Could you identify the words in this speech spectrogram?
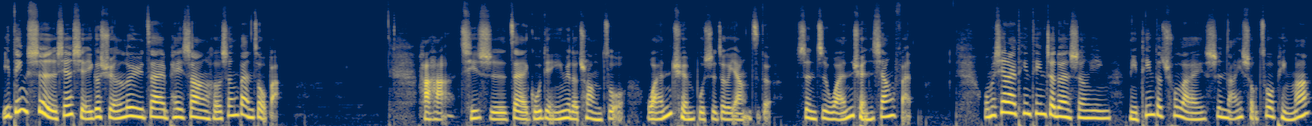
一定是先写一个旋律，再配上和声伴奏吧。哈哈，其实，在古典音乐的创作完全不是这个样子的，甚至完全相反。我们先来听听这段声音，你听得出来是哪一首作品吗？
